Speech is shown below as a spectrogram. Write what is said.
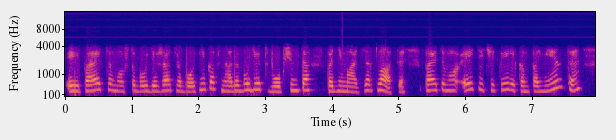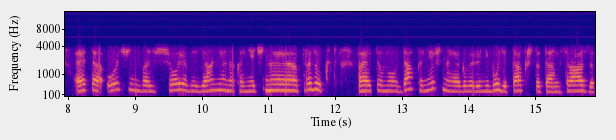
и поэтому, чтобы удержать работников, надо будет, в общем-то, поднимать зарплаты. Поэтому эти четыре компонента – это очень большое влияние на конечный продукт. Поэтому, да, конечно, я говорю, не будет так, что там сразу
